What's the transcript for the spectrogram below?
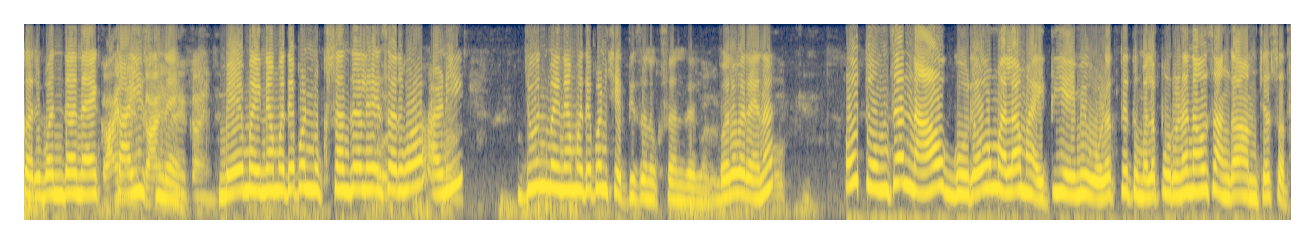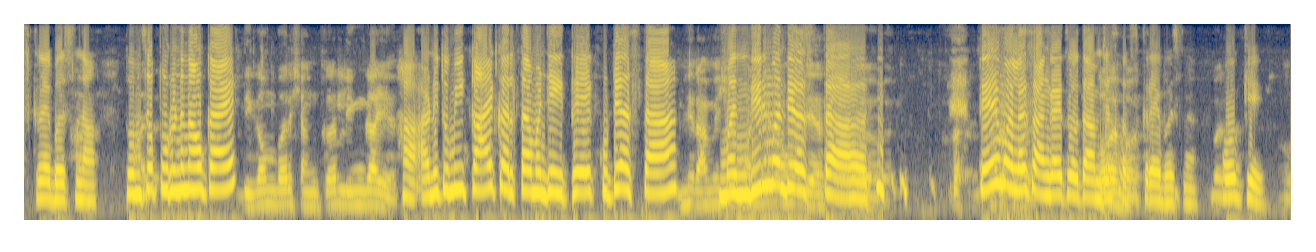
करवंद नाही काय नाही, काहीच काय नाही नाही, काय नाही. मे महिन्यामध्ये पण नुकसान झालं हे हो. सर्व आणि जून महिन्यामध्ये पण शेतीचं नुकसान झालं. बरोबर. बरोबर आहे ना? ओके. हो तुमचं नाव गुरव मला माहिती आहे मी ओळखते तुम्हाला. पूर्ण नाव सांगा आमच्या सबस्क्रायबर्सना तुमचं पूर्ण नाव काय? दिगंबर शंकर लिंगायत. हा आणि तुम्ही काय करता? म्हणजे इथे कुठे असता? मी रामेश्वर मंदिरमध्ये मंदिरामध्ये असता. असतो. ते मला सांगायचं होतं आमच्या होय, होय. सबस्क्रायबर्सना. ओके. हो.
